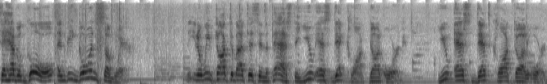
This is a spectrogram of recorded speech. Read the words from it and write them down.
to have a goal and be going somewhere you know, we've talked about this in the past, the usdebtclock.org. usdebtclock.org.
